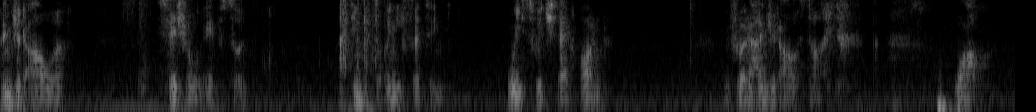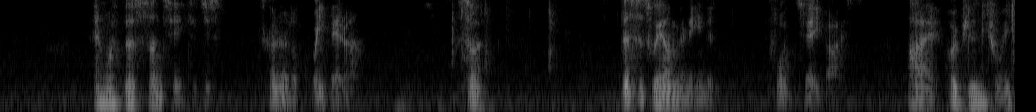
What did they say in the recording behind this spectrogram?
100 hour special episode, I think it's only fitting we switch that on Got a hundred hour sign. wow. And with the sunsets, it just, it's gonna look way better. So, this is where I'm gonna end it for today, guys. I hope you enjoyed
